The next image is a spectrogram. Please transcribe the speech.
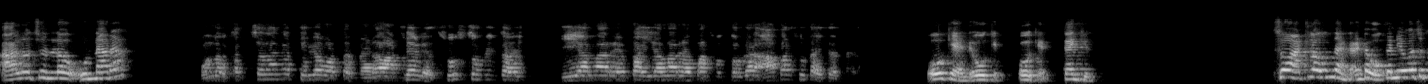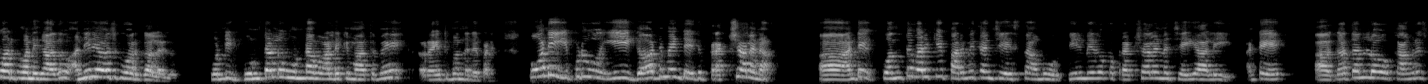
ఆలోచనలో ఉన్నారా? ఉన్నారు ఖచ్చితంగా తిరగబడతారు మేడం. అట్లే లేదు. చూస్తుంది ఇంకా రేపా రేపా అని చూస్తారు కానీ ఆ పని చూట్ అవుతుంది మేడం. ఓకే అండి. Okay. Okay. Thank you. So అట్లా ఉందండి అంటే ఒక నియోజకవర్గం అని కాదు అన్ని నియోజకవర్గాలలో కొన్ని గుంటలు ఉన్న వాళ్ళకి మాత్రమే రైతు బంధు అనేది పోనీ ఇప్పుడు ఈ గవర్నమెంట్ ఇది ప్రక్షాళన అంటే కొంతవరకే పరిమితం చేస్తాము. దీని మీద ఒక ప్రక్షాళన చేయాలి. అంటే గతంలో కాంగ్రెస్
